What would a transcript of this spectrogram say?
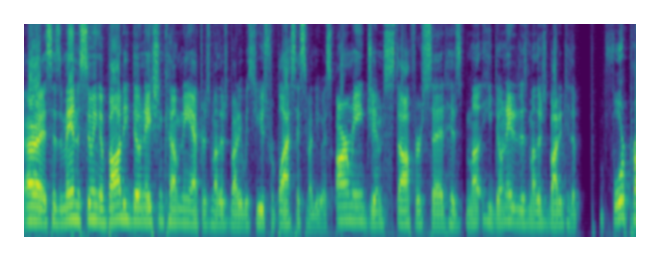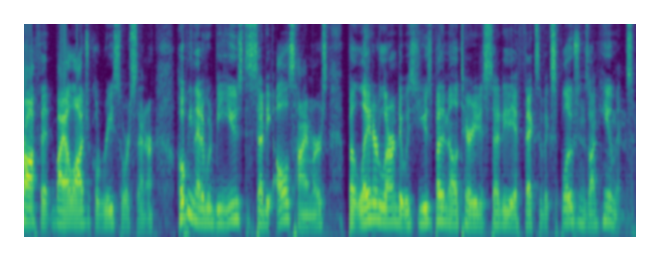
All right, it says a man is suing a body donation company after his mother's body was used for blast testing by the U.S. Army. Jim Stauffer said his mo- he donated his mother's body to the for-profit biological resource center, hoping that it would be used to study Alzheimer's, but later learned it was used by the military to study the effects of explosions on humans.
